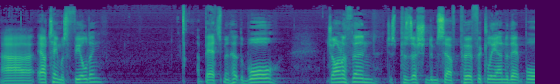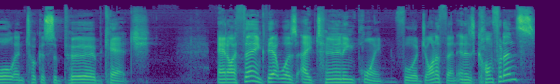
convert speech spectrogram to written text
Uh, our team was fielding. A batsman hit the ball. Jonathan just positioned himself perfectly under that ball and took a superb catch. And I think that was a turning point for Jonathan in his confidence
